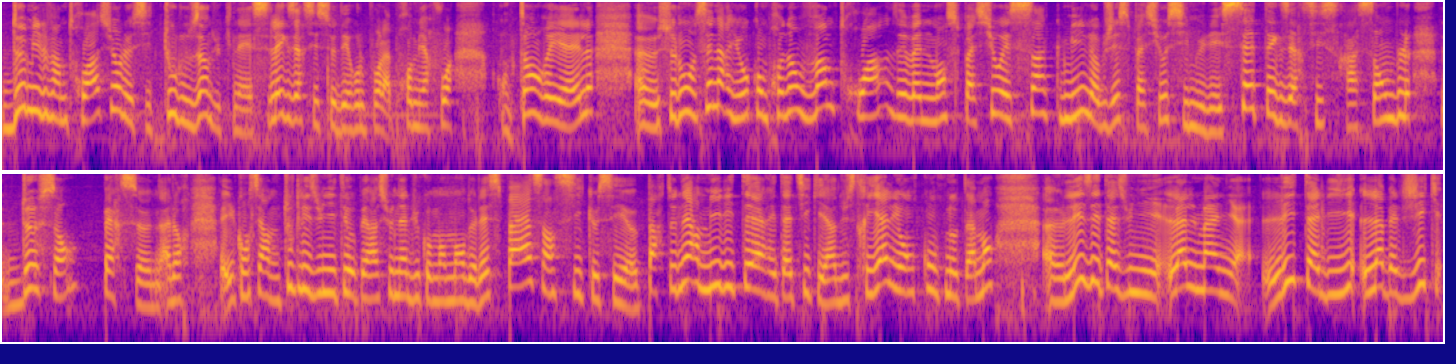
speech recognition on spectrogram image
2023 sur le site toulousain du CNES. L'exercice se déroule pour la première fois en temps réel, euh, selon un scénario comprenant 23 événements spatiaux et 5000 objets spatiaux simulés. Cet exercice rassemble 200 alors, il concerne toutes les unités opérationnelles du commandement de l'espace, ainsi que ses euh, partenaires militaires, étatiques et industriels. Et on compte notamment euh, les États-Unis, l'Allemagne, l'Italie, la Belgique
